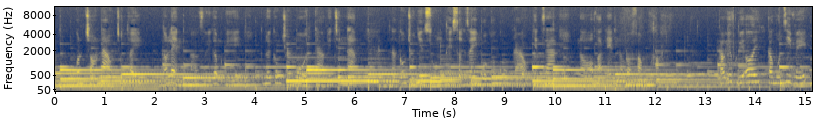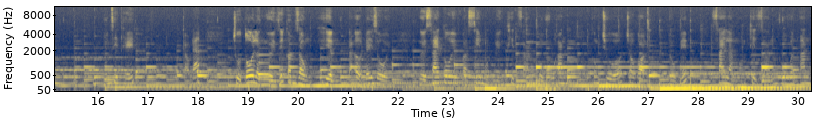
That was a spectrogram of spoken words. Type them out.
giết con rồng, hiện đã ở đây rồi. Người sai tôi và xin một miếng thịt rán của vua ăn. Công chúa cho gọi đầu bếp, sai làm món thịt rán vua vẫn ăn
